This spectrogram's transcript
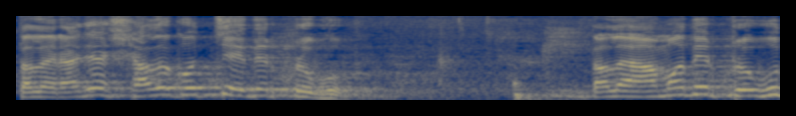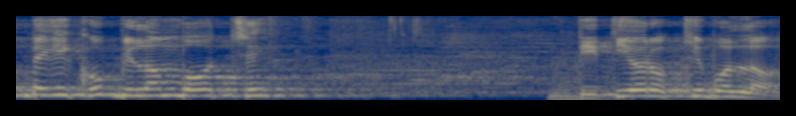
তাহলে রাজার শালক হচ্ছে এদের প্রভু। তাহলে আমাদের প্রভুর দেখি খুব বিলম্ব হচ্ছে। দ্বিতীয় রক্ষী বলল,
